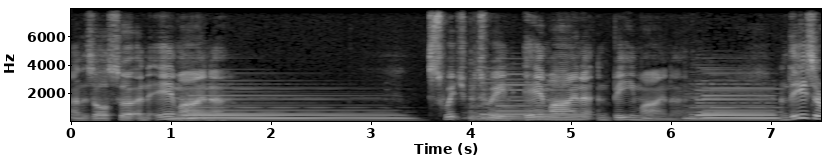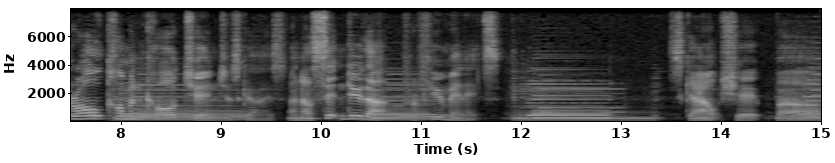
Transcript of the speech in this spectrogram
And there's also an A minor. Switch between A minor and B minor. And these are all common chord changes, guys. And I'll sit and do that for a few minutes. Scout shape bar.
